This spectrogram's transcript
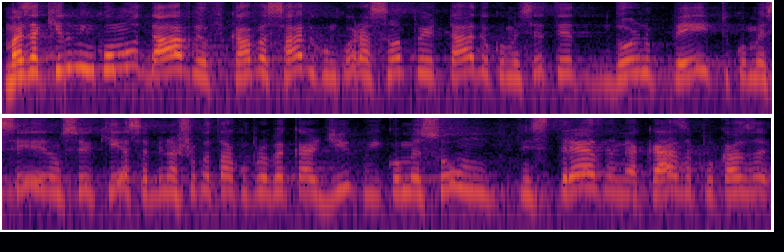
Mas aquilo me incomodava, eu ficava, sabe, com o coração apertado, eu comecei a ter dor no peito, comecei não sei o que, a Sabina achou que eu estava com problema cardíaco e começou um estresse na minha casa por causa,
